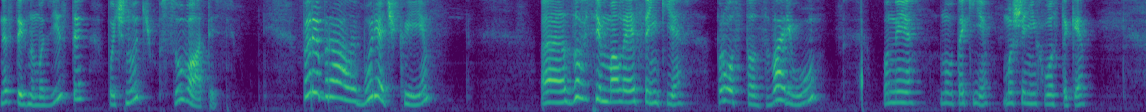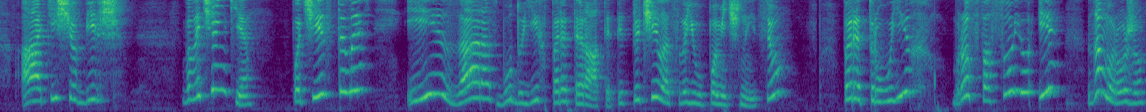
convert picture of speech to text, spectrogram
не встигнемо з'їсти, почнуть псуватись. Перебрали бурячки, е, зовсім малесенькі, просто зварю. Вони ну, такі мишині хвостики. А ті, що більш величенькі, почистили і зараз буду їх перетирати. Підключила свою помічницю, перетру їх, розфасую і заморожу.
